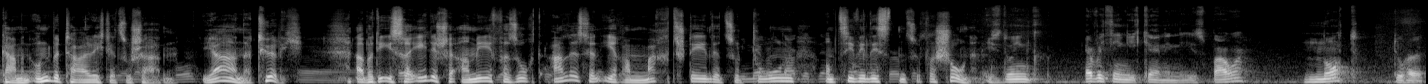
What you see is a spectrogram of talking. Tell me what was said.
Kamen Unbeteiligte zu Schaden? Ja, natürlich. Aber die israelische Armee versucht alles in ihrer Macht Stehende zu tun, um Zivilisten zu verschonen everything he can in his power not to hurt.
